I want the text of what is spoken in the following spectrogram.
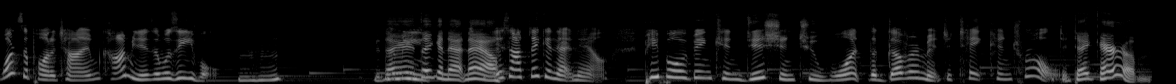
once upon a time, communism was evil. Mm-hmm. They I ain't mean, thinking that now. It's not thinking that now. People have been conditioned to want the government to take control. To take care of them.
